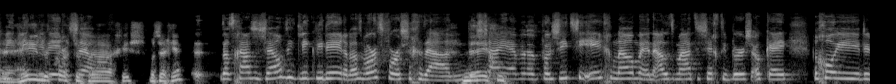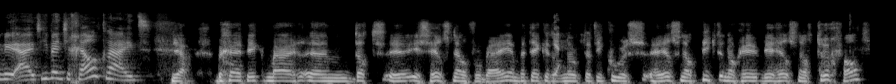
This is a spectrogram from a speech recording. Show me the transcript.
een hele korte zelf. vraag is. Wat zeg je? Dat gaan ze zelf niet liquideren. Dat wordt voor ze gedaan. Nee, dus goed. zij hebben een positie ingenomen en automatisch zegt die beurs: Oké, okay, we gooien je er nu uit. Je bent je geld kwijt. Ja, begrijp ik. Maar um, dat is heel snel voorbij. En betekent ja. dan ook dat die koers heel snel piekt en ook weer heel snel terugvalt?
